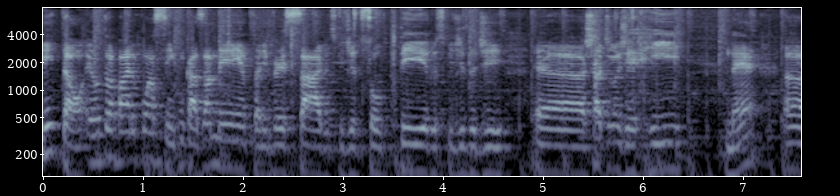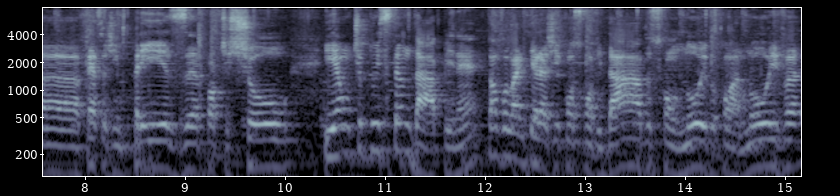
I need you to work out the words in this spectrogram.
Então, eu trabalho com assim, com casamento, aniversário, despedida de solteiro, despedida de eh, chá de lingerie, né? Ah, festa de empresa, pocket show. E é um tipo de stand-up, né? Então eu vou lá interagir com os convidados, com o noivo, com a noiva.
